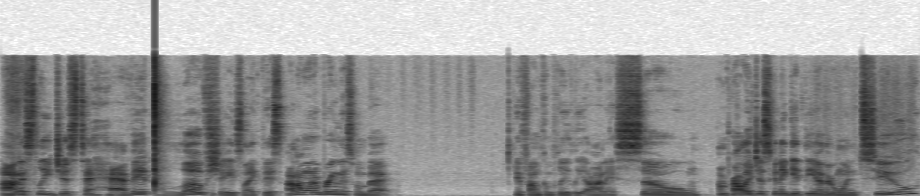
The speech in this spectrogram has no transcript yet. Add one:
honestly, just to have it. I love shades like this. I don't want to bring this one back, if I'm completely honest. So I'm probably just going to get the other one too,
